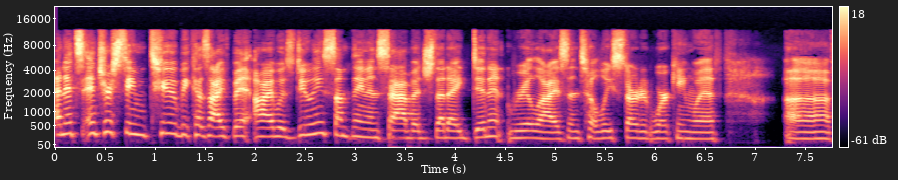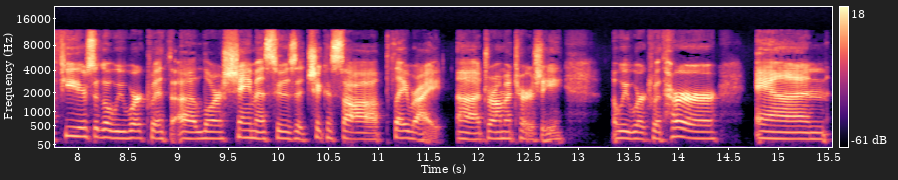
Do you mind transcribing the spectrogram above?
And it's interesting too because I've been I was doing something in Savage that I didn't realize until we started working with uh, a few years ago. We worked with uh, Laura Shamas, who's a Chickasaw playwright, uh, dramaturgy. We worked with her, and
